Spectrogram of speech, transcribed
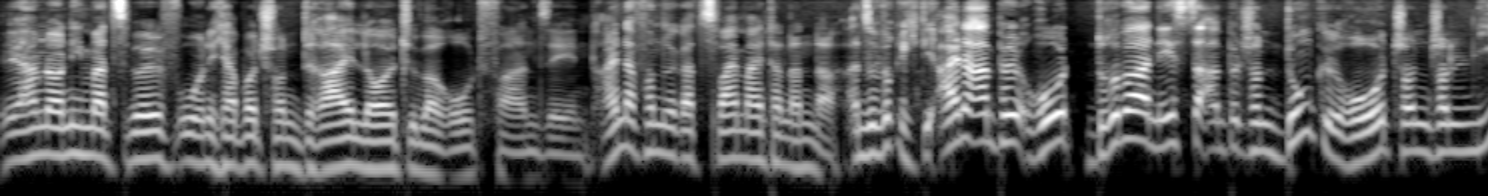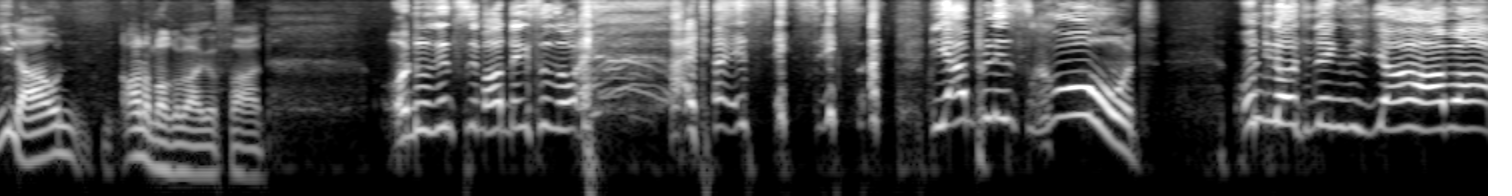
Wir haben noch nicht mal 12 Uhr und ich habe heute schon drei Leute über Rot fahren sehen. Einer davon sogar zweimal hintereinander. Also wirklich, die eine Ampel rot drüber, nächste Ampel schon dunkelrot, schon, schon lila und auch nochmal rübergefahren. Und du sitzt immer und denkst dir so, Alter, ist, ist, ist, die Ampel ist rot. Und die Leute denken sich, ja, aber,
